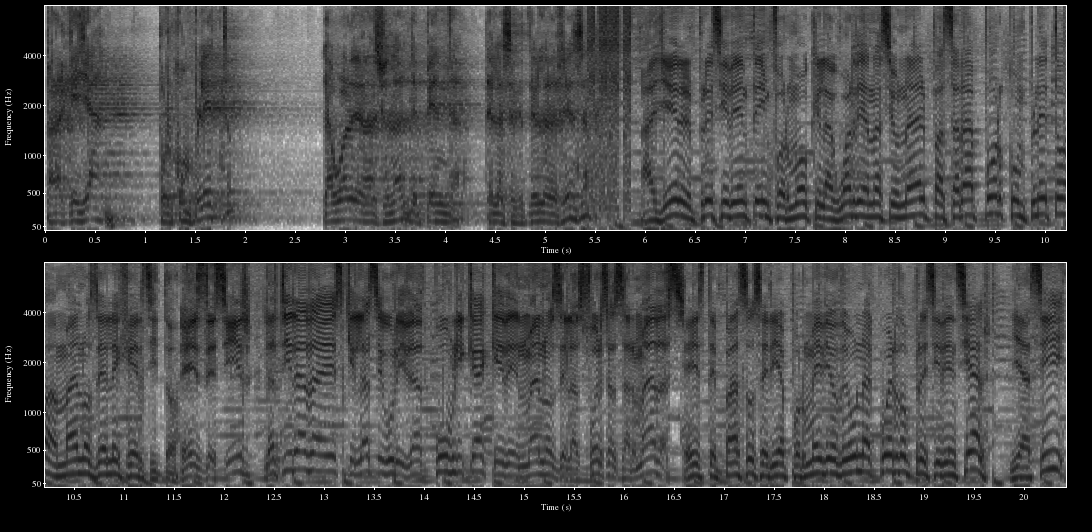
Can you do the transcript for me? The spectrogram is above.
para que ya, por completo, la Guardia Nacional dependa de la Secretaría de la Defensa. Ayer el presidente informó que la Guardia Nacional pasará por completo a manos del ejército. Es decir, la tirada es que la seguridad pública quede en manos de las Fuerzas Armadas. Este paso sería por medio de un acuerdo presidencial y así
